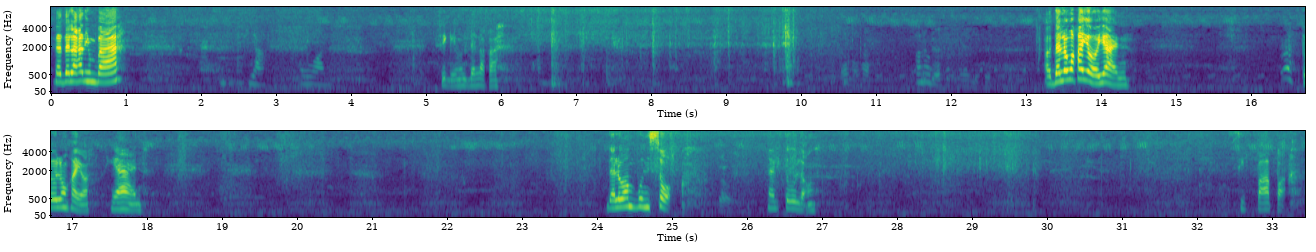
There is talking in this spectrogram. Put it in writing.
Dadala ka din ba? Sige, magdala ka. O, dalawa kayo, yan. Tulong kayo. Yan. Dalawang bunso. Nagtulong. Si Papa.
